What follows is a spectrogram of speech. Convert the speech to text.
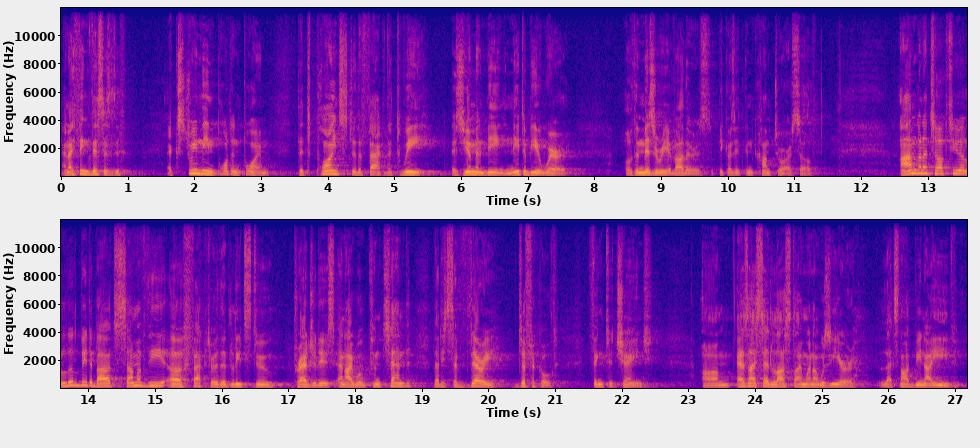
And I think this is an extremely important poem that points to the fact that we, as human beings, need to be aware of the misery of others because it can come to ourselves. I'm going to talk to you a little bit about some of the uh, factors that leads to prejudice, and I will contend that it's a very difficult thing to change. Um, as I said last time when I was here, let's not be naive.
